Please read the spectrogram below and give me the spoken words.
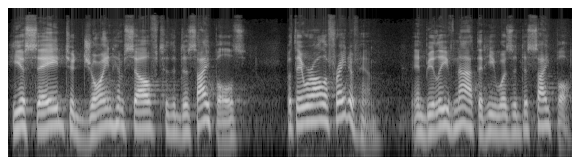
he essayed to join himself to the disciples, but they were all afraid of him and believed not that he was a disciple.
